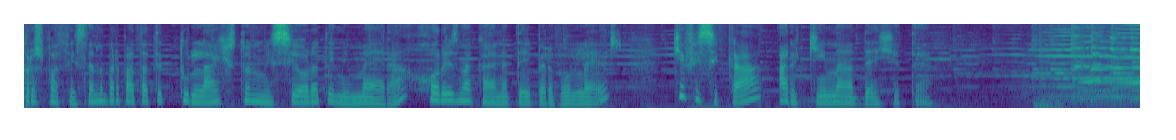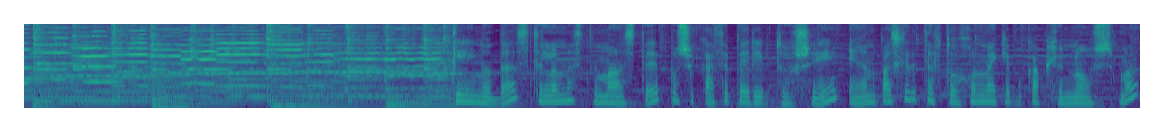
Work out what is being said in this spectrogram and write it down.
Προσπαθήστε να περπατάτε τουλάχιστον μισή ώρα την ημέρα χωρίς να κάνετε υπερβολές και φυσικά αρκεί να αντέχετε. Κλείνοντας, θέλω να θυμάστε πως σε κάθε περίπτωση, εάν πάσχετε ταυτόχρονα και από κάποιο νόσημα,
